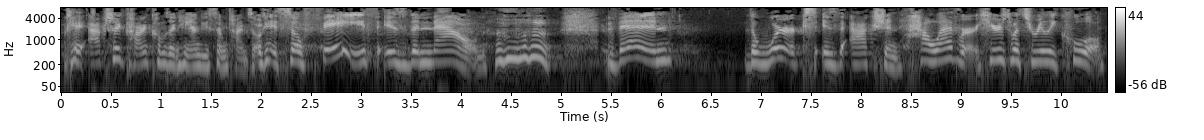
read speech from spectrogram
Okay, actually it kind of comes in handy sometimes. Okay, so faith is the noun. then the works is the action. However, here's what's really cool,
